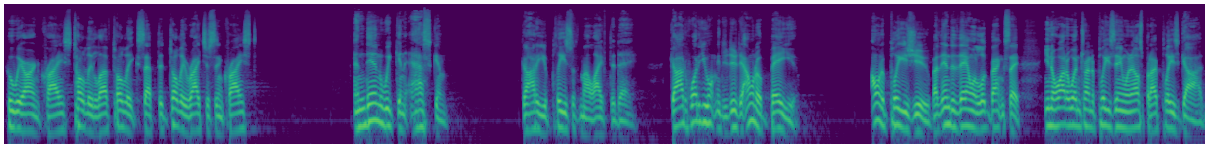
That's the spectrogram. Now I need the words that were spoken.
who we are in Christ, totally loved, totally accepted, totally righteous in Christ. And then we can ask him, God, are you pleased with my life today? God, what do you want me to do today? I want to obey you. I want to please you. By the end of the day, I want to look back and say, you know what? I wasn't trying to please anyone else, but I pleased God.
